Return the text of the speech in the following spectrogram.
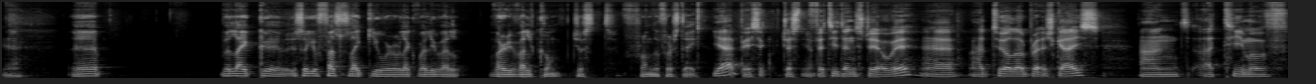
yeah. Uh, but like, uh, so you felt like you were like very well, very welcome just from the first day. Yeah, basically just Yeah. fitted in straight away. Uh, I had two other British guys and a team of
